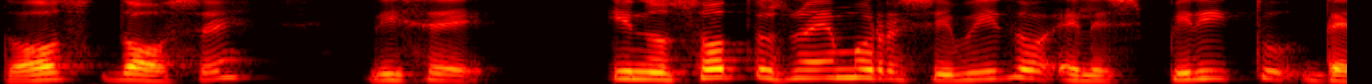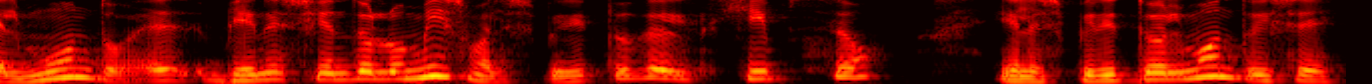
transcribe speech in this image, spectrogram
2.12, dice y nosotros no hemos recibido el espíritu del mundo. Eh, viene siendo lo mismo, el espíritu del egipcio y el espíritu del mundo. Dice,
